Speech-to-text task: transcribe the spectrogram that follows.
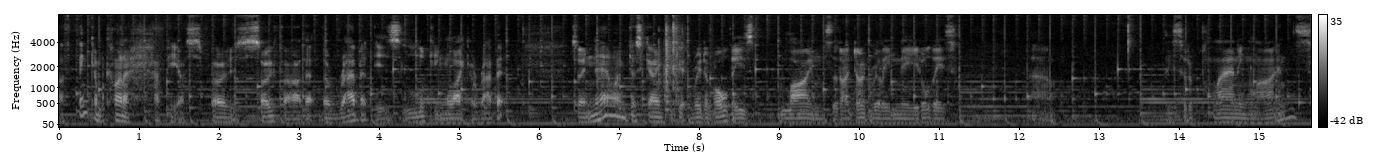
I think I'm kind of happy, I suppose, so far that the rabbit is looking like a rabbit. So now I'm just going to get rid of all these lines that I don't really need, all these planning lines.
